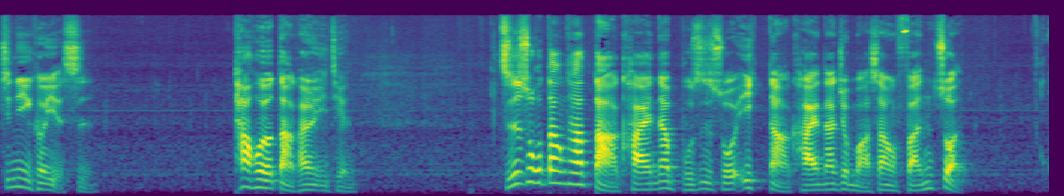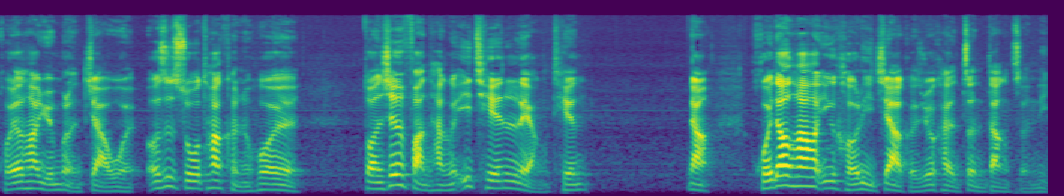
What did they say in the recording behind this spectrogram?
金立科也是，它会有打开的一天。只是说，当它打开，那不是说一打开那就马上反转，回到它原本的价位，而是说它可能会短线反弹个一天两天，那回到它一个合理价格就开始震荡整理。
